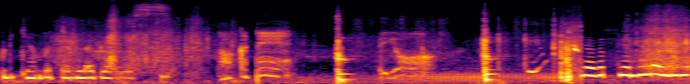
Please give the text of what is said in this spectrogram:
പിടിക്കാൻ പറ്റില്ല ഗൈസ് നോക്കട്ടെ. അയ്യോ. അതിനകത്ത് തന്നെ വീണ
